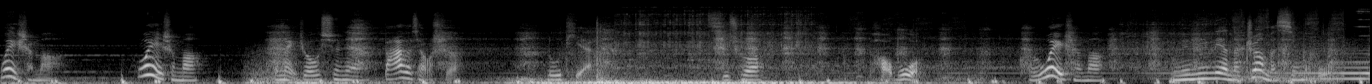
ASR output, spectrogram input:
为什么？为什么？我每周训练八个小时，撸铁、骑车、跑步，可是为什么明明练得这么辛苦，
